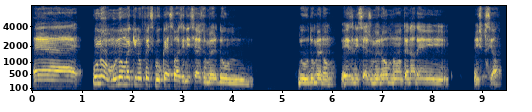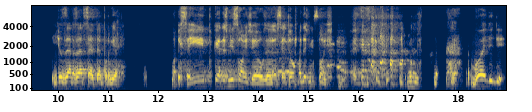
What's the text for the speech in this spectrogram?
Eh, o nome, o nome aqui no Facebook é só as iniciais do meu, do, do, do meu nome. É as iniciais do meu nome, não tem nada em, em especial. E o 007 é porquê? Isso aí porque é das missões. Eu, o 07 é uma das missões. Boa, Didi.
